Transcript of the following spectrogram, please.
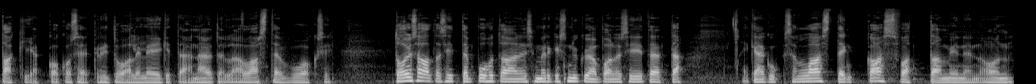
takia, koko se rituaali leikitään, näytellään lasten vuoksi. Toisaalta sitten puhutaan esimerkiksi nykyään paljon siitä, että ikään kuin se lasten kasvattaminen on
